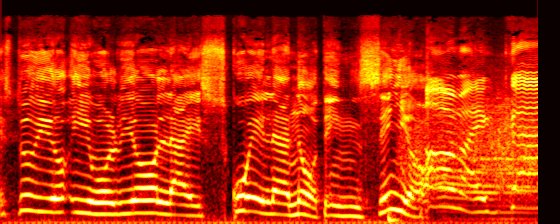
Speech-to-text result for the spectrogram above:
estudio y volvió la escuela. No, te enseño. Oh my God.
